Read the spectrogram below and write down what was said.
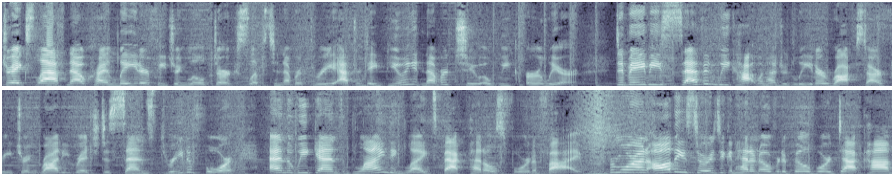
Drake's Laugh Now Cry Later featuring Lil Durk slips to number 3 after debuting at number 2 a week earlier. DaBaby's seven week Hot 100 leader, Rockstar, featuring Roddy Ricch, descends 3 to 4, and The Weeknd's Blinding Lights backpedals 4 to 5. For more on all these stories, you can head on over to Billboard.com,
